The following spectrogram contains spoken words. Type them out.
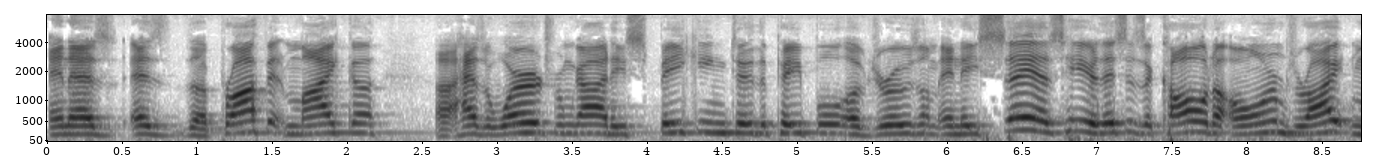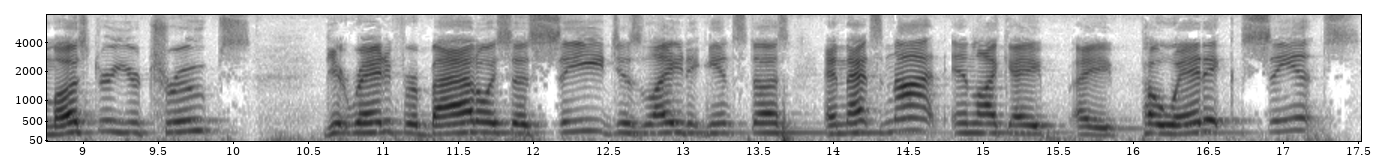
And as, as the prophet Micah uh, has a word from God. He's speaking to the people of Jerusalem, and he says here, this is a call to arms, right? Muster your troops. Get ready for battle. He says, siege is laid against us. And that's not in like a, a poetic sense,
